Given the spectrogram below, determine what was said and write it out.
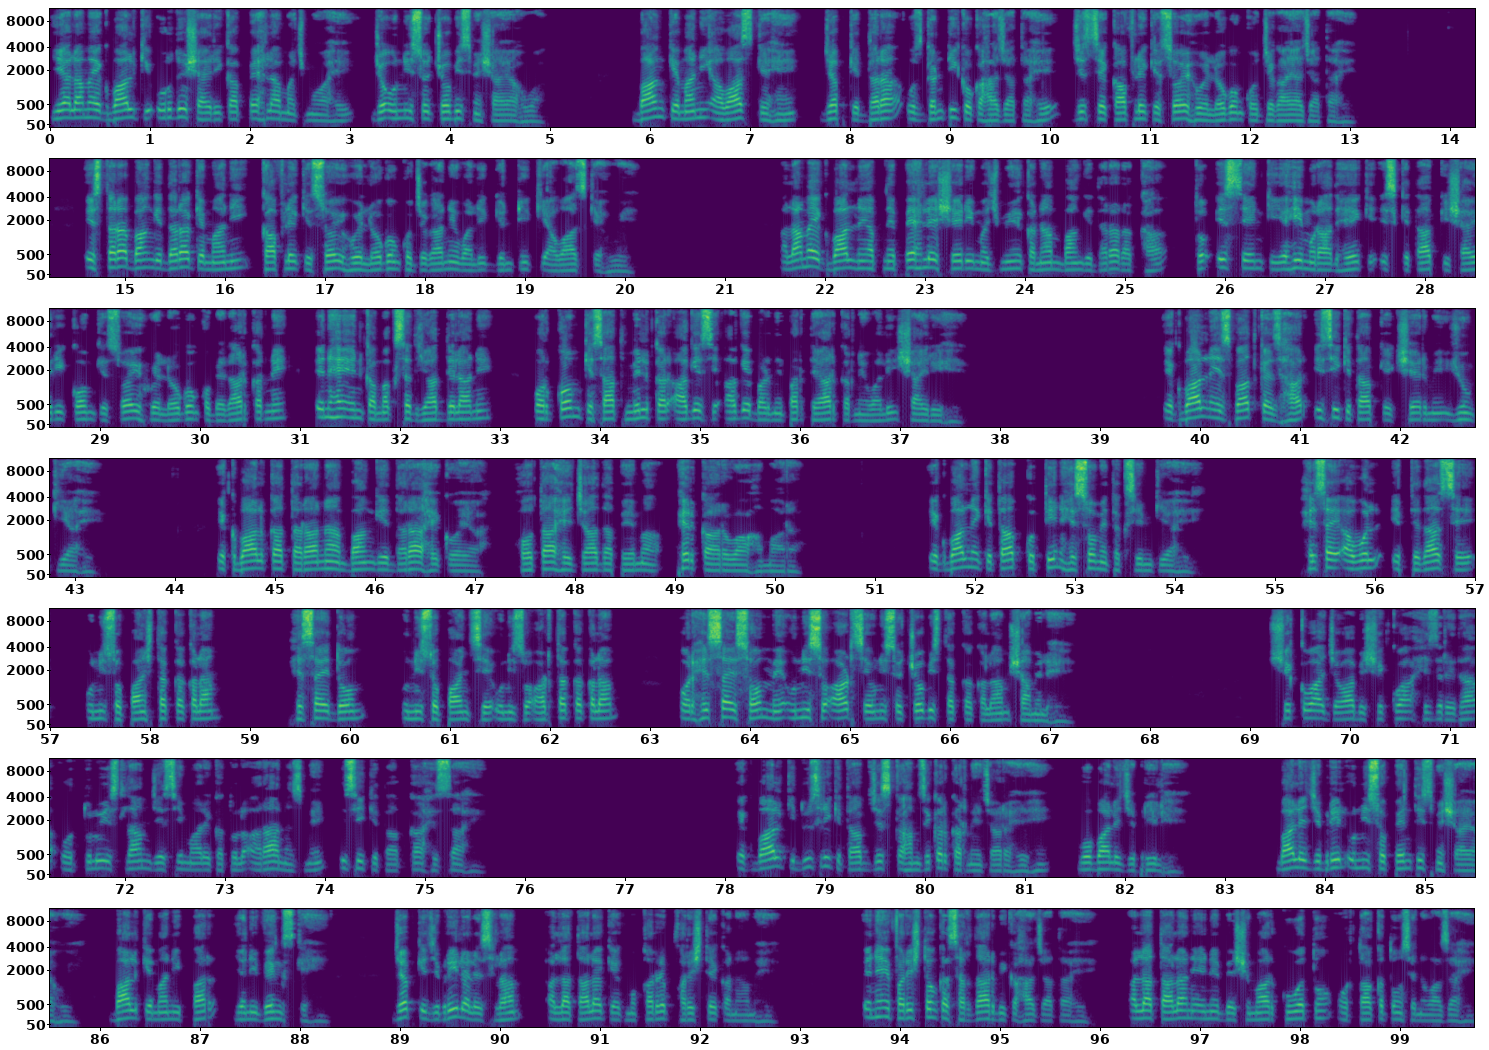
یہ علامہ اقبال کی اردو شاعری کا پہلا مجموعہ ہے، جو انیس سو چوبیس میں شائع ہوا۔ بانگ کے معنی آواز کے ہیں، جبکہ درا اس گھنٹی کو کہا جاتا ہے، جس سے قافلے کے سوئے ہوئے لوگوں کو جگایا جاتا ہے۔ اس طرح بانگ درا کے معنی قافلے کے سوئے ہوئے لوگوں کو جگانے والی گھنٹی کی آواز کے ہوئے۔ علامہ اقبال نے اپنے پہلے شعری مجموعے کا نام بانگ درا رکھا، تو اس سے ان کی یہی مراد ہے کہ اس کتاب کی شاعری قوم کے سوئے ہوئے لوگوں کو بیدار کرنے، انہیں ان کا مقصد یاد دلانے اور قوم کے ساتھ مل کر آگے سے آگے بڑھنے پر تیار کرنے والی شاعری ہے۔ اقبال نے اس بات کا اظہار اسی کتاب کے ایک شعر میں یوں کیا ہے۔ اقبال کا ترانہ بانگ درا ہے کویا ہوتا ہے جادہ پیما، پھر کارواں ہمارا۔ اقبال نے کتاب کو تین حصوں میں تقسیم کیا ہے۔ حصہ اول ابتدا سے انیس سو پانچ تک کا کلام، حصہ دوم انیس سو پانچ سے انیس سو آٹھ تک کا کلام، اور حصہ سوم میں انیس سو آٹھ سے انیس سو چوبیس تک کا کلام شامل ہے۔ شکوہ، جواب شکوہ، حضر راہ اور طلوع اسلام جیسی مارکت العرا نظمیں اسی کتاب کا حصہ ہیں اقبال کی دوسری کتاب جس کا ہم ذکر کرنے جا رہے ہیں وہ بال جبریل ہے۔ بال جبریل انیس سو پینتیس میں شائع ہوئی۔ بال کے معنی پر یعنی ونگز کے ہیں۔ جبکہ جبریل علیہ السلام اللہ تعالیٰ کے ایک مقرب فرشتے کا نام ہے۔ انہیں فرشتوں کا سردار بھی کہا جاتا ہے۔ اللہ تعالیٰ نے انہیں بے شمار قوتوں اور طاقتوں سے نوازا ہے۔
